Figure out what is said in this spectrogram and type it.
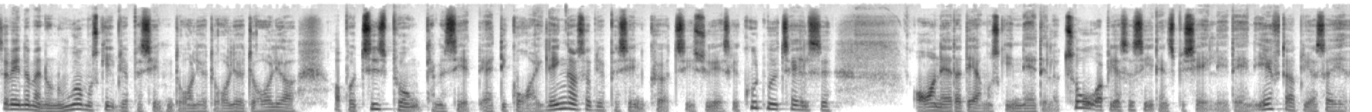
Så venter man nogle uger, måske bliver patienten dårligere og dårligere og dårligere, og på et tidspunkt kan man se, at det går ikke længere, så bliver patienten kørt til psykiatrisk akutmodtagelse, overnatter der måske en nat eller to, og bliver så set af en speciallæge dagen efter, og bliver så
